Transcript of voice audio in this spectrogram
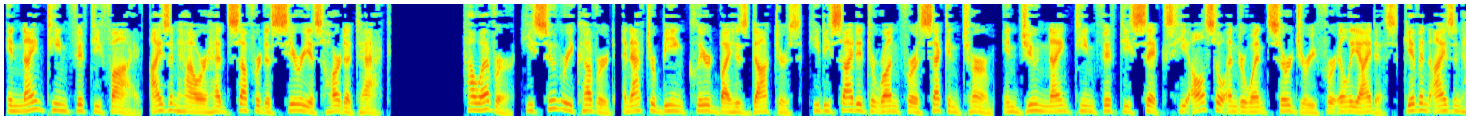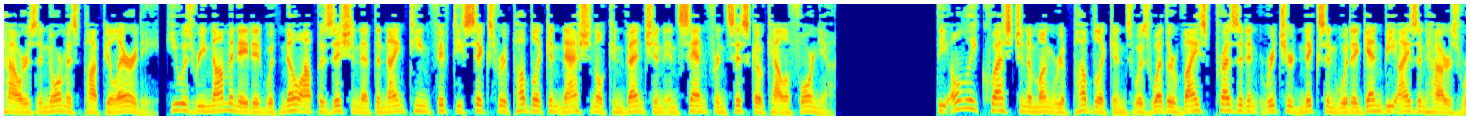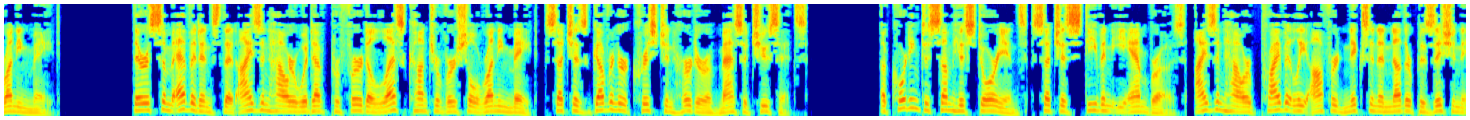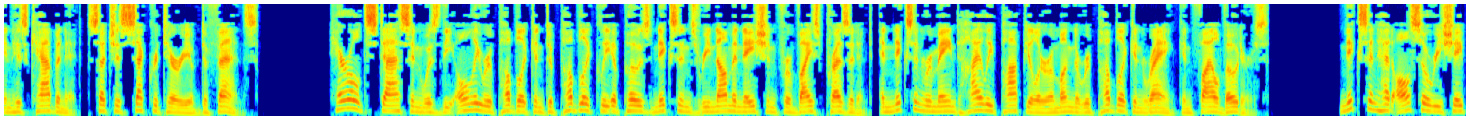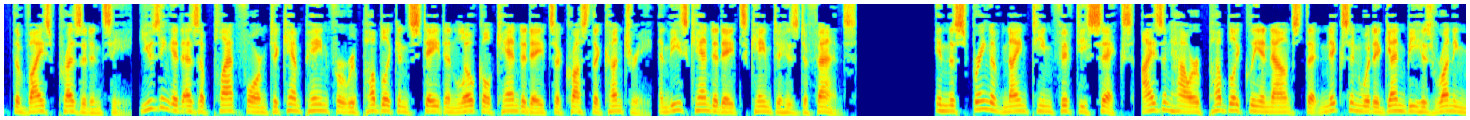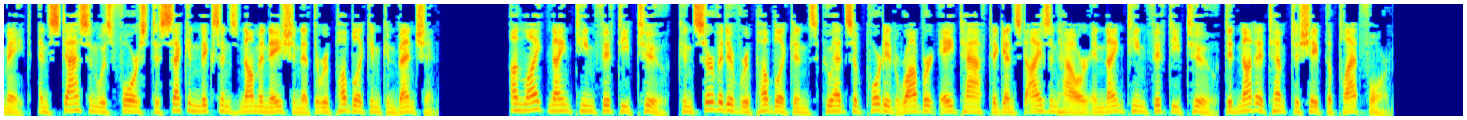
In 1955, Eisenhower had suffered a serious heart attack. However, he soon recovered, and after being cleared by his doctors, he decided to run for a second term. In June 1956, he also underwent surgery for ileitis. Given Eisenhower's enormous popularity, he was renominated with no opposition at the 1956 Republican National Convention in San Francisco, California. The only question among Republicans was whether Vice President Richard Nixon would again be Eisenhower's running mate. There is some evidence that Eisenhower would have preferred a less controversial running mate, such as Governor Christian Herter of Massachusetts. According to some historians such as Stephen E. Ambrose, Eisenhower privately offered Nixon another position in his cabinet, such as Secretary of Defense. Harold Stassen was the only Republican to publicly oppose Nixon's renomination for vice president, and Nixon remained highly popular among the Republican rank-and-file voters. Nixon had also reshaped the vice presidency, using it as a platform to campaign for Republican state and local candidates across the country, and these candidates came to his defense. In the spring of 1956, Eisenhower publicly announced that Nixon would again be his running mate, and Stassen was forced to second Nixon's nomination at the Republican convention. Unlike 1952, conservative Republicans who had supported Robert A. Taft against Eisenhower in 1952 did not attempt to shape the platform.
